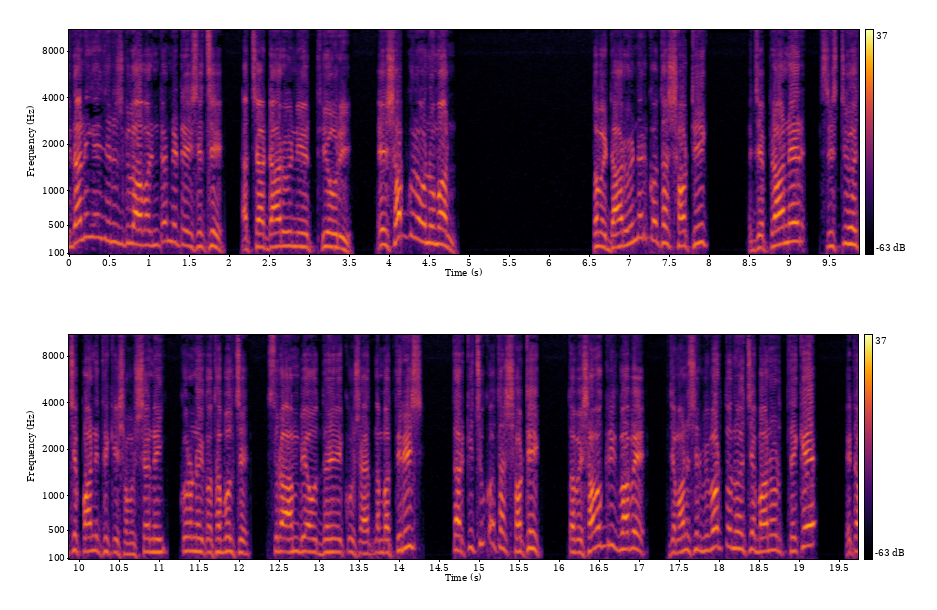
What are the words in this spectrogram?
ইদানিং এই জিনিসগুলো আবার ইন্টারনেটে এসেছে। আচ্ছা ডারউইনের থিওরি। এই সবগুলো অনুমান। তবে ডারউইনের কথা সঠিক যে প্রাণের সৃষ্টি হয়েছে পানি থেকে সমস্যা নেই। করোনা এই কথা বলছে। সুরা আম্বিয়া অধ্যায় একুশ আয়াত নাম্বার তিরিশ। তার কিছু কথা সঠিক। তবে সামগ্রিকভাবে যে মানুষের বিবর্তন হয়েছে বানর থেকে এটা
